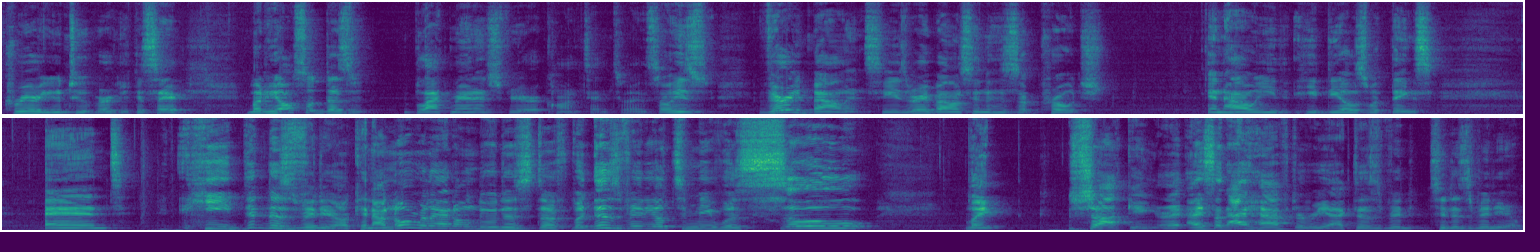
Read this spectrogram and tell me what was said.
career YouTuber, you could say, but he also does Black Manosphere content. So he's very balanced. He's very balanced in his approach and how he, he deals with things. And he did this video. Okay, now normally I don't do this stuff, but this video to me was so like shocking, right? I said I have to react to this, vid- to this video.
